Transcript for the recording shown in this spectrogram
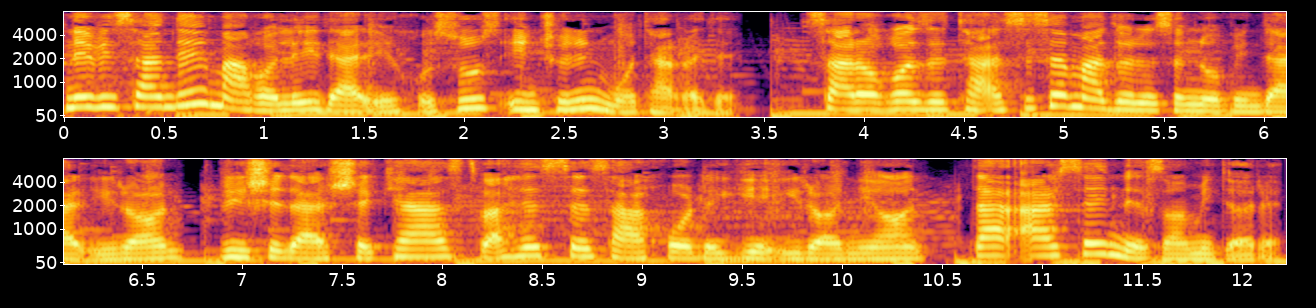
نویسنده مقاله در این خصوص این چنین معتقده سرآغاز تأسیس مدارس نوین در ایران ریشه در شکست و حس سرخوردگی ایرانیان در عرصه نظامی داره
